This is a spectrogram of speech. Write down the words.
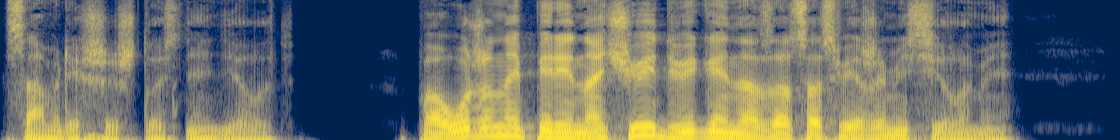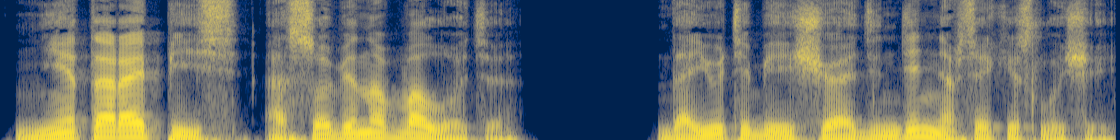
Сам решишь, что с ней делать. Поужинай, переночуй и двигай назад со свежими силами. Не торопись, особенно в болоте. Даю тебе еще один день на всякий случай.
